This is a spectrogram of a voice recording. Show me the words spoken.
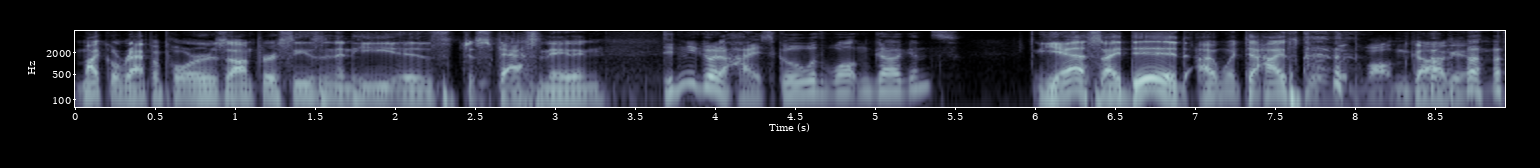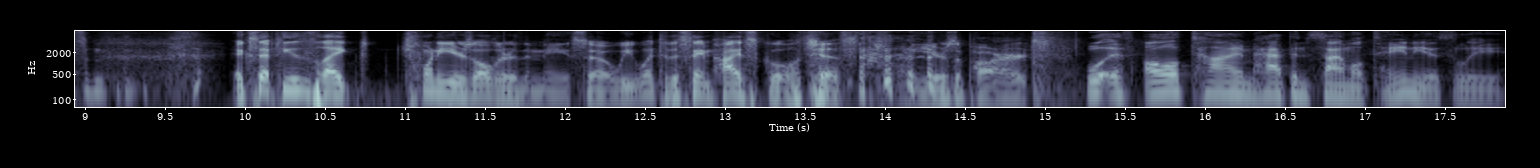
Michael Rapaport is on for a season and he is just fascinating Didn't you go to high school with Walton Goggins? yes I did I went to high school with Walton Goggins except he's like 20 years older than me so we went to the same high school just 20 years apart well, if all time happened simultaneously,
